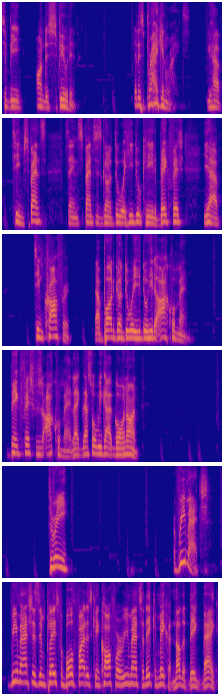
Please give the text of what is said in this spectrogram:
to be undisputed. It is bragging rights. You have Team Spence saying Spence is gonna do what he do, can he the big fish. You have Team Crawford, that Bud gonna do what he do, he the Aquaman. Big fish versus Aquaman. Like that's what we got going on. Three, a rematch. Rematch is in place for both fighters can call for a rematch so they can make another big bag.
